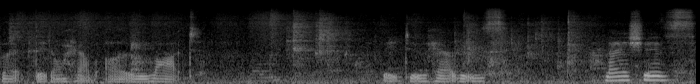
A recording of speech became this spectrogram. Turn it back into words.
but they don't have a lot. They do have these lashes.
